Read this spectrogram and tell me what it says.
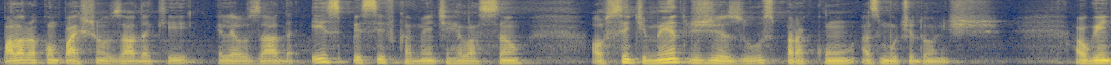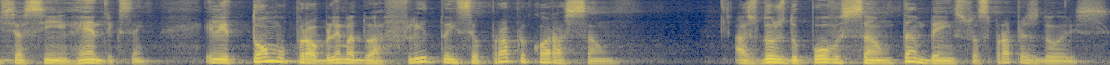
A palavra compaixão usada aqui, ela é usada especificamente em relação ao sentimento de Jesus para com as multidões. Alguém disse assim, Hendrickson, ele toma o problema do aflito em seu próprio coração. As dores do povo são também suas próprias dores.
